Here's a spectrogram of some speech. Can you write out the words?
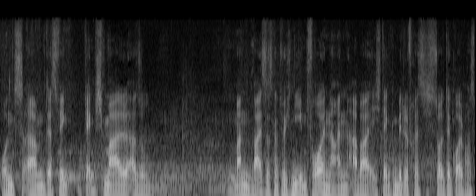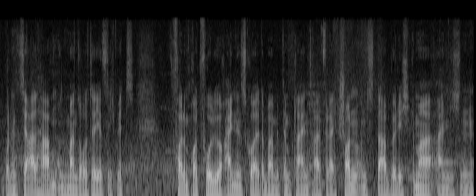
Und ähm, deswegen denke ich mal, also man weiß es natürlich nie im Vorhinein, aber ich denke, mittelfristig sollte Goldpreis Potenzial haben und man sollte jetzt nicht mit vollem Portfolio rein ins Gold, aber mit einem kleinen Teil vielleicht schon. Und da würde ich immer eigentlich ein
